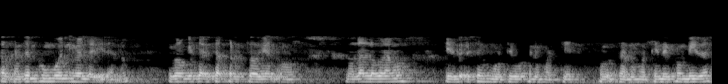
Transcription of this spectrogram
alcancemos un buen nivel de vida, ¿no? Yo creo que esa, esa parte todavía no, no la logramos y ese es el motivo que nos mantiene, o sea, nos mantiene con vida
